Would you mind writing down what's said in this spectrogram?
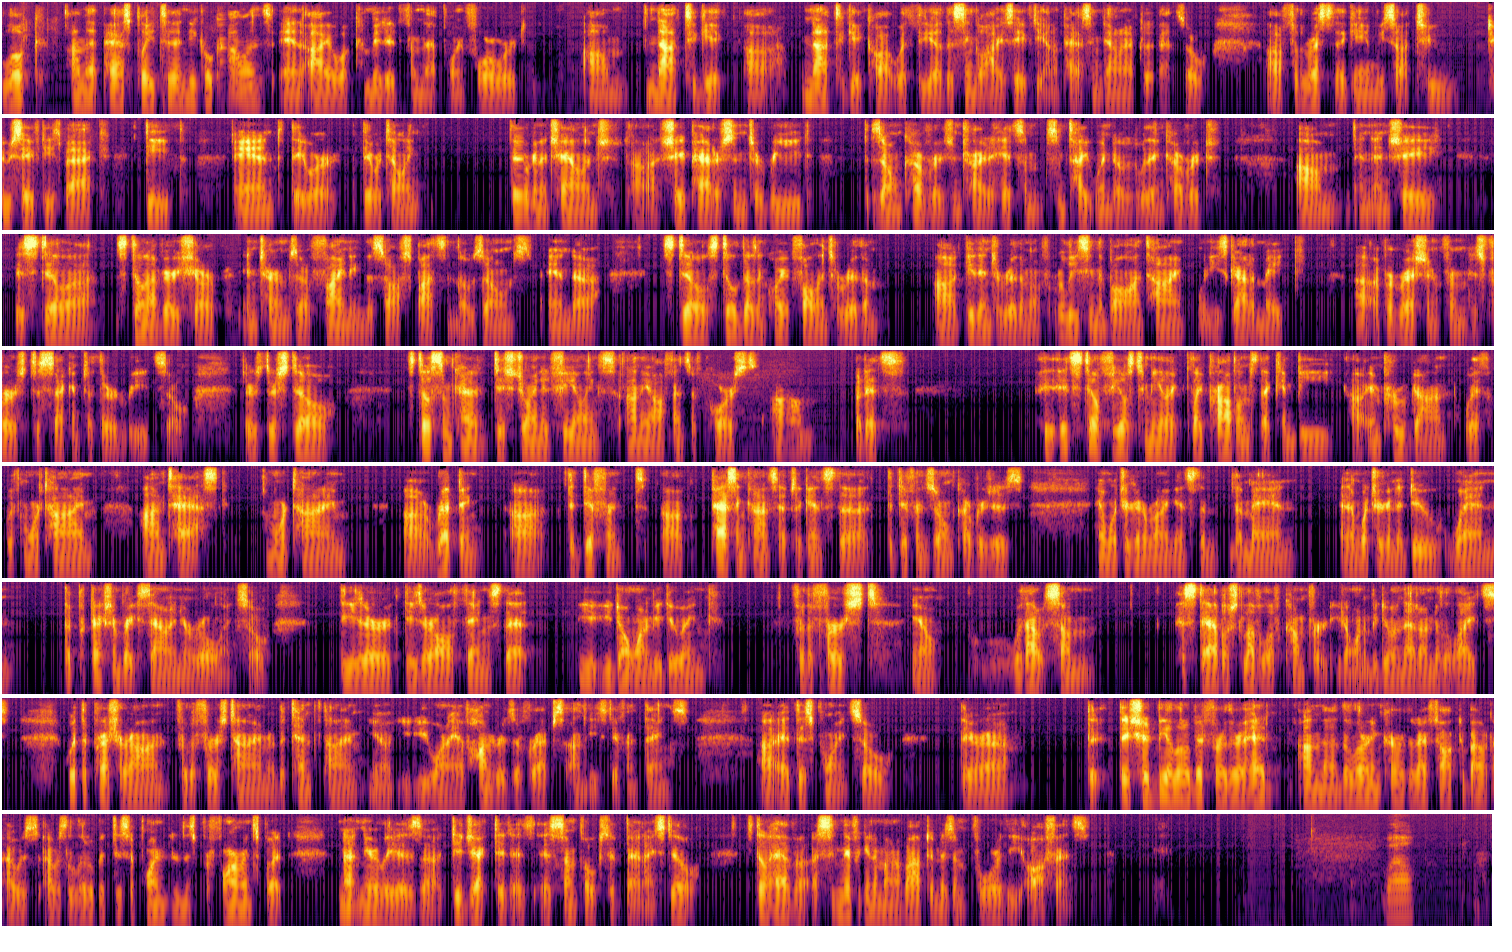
look on that pass play to Nico Collins, and Iowa committed from that point forward um, not to get uh, not to get caught with the uh, the single high safety on a passing down after that. So uh, for the rest of the game, we saw two two safeties back deep, and they were they were telling they were going to challenge uh, Shea Patterson to read the zone coverage and try to hit some some tight windows within coverage. Um, and and Shea is still uh, still not very sharp in terms of finding the soft spots in those zones, and uh, still still doesn't quite fall into rhythm, uh, get into rhythm of releasing the ball on time when he's got to make uh, a progression from his first to second to third read. So there's there's still still some kind of disjointed feelings on the offense, of course, um, but it's it, it, still feels to me like like problems that can be uh, improved on with with more time on task, more time uh, repping uh, the different uh, passing concepts against the the different zone coverages, and what you're going to run against the the man, and then what you're going to do when the protection breaks down and you're rolling. So these are these are all things that you, you don't want to be doing for the first you know without some established level of comfort. You don't want to be doing that under the lights with the pressure on for the first time or the tenth time. You know, you, you want to have hundreds of reps on these different things uh, at this point. So they're uh, they should be a little bit further ahead on the, the learning curve that I've talked about. I was I was a little bit disappointed in this performance, but not nearly as uh, dejected as, as some folks have been. I still still have a, a significant amount of optimism for the offense. Well,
